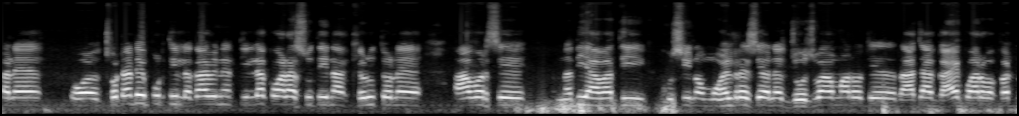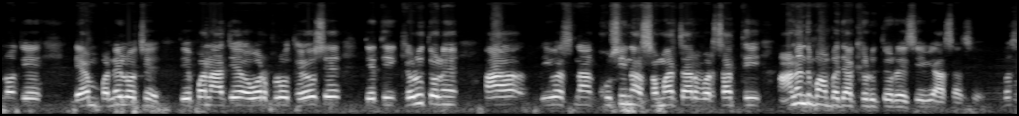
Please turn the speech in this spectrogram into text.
અને છોટાદેપુરથી લગાવીને તિલકવાડા સુધીના ખેડૂતોને આ વર્ષે નદી આવવાથી ખુશીનો માહોલ રહેશે અને જોજવા અમારો જે રાજા ગાયકવાડ વખતનો જે ડેમ બનેલો છે, તે પણ આજે ઓવરફ્લો થયો છે. તેથી ખેડૂતોને આ દિવસના ખુશીના સમાચાર વરસાદથી આનંદમાં બધા ખેડૂતો રહેશે એવી આશા છે. બસ.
